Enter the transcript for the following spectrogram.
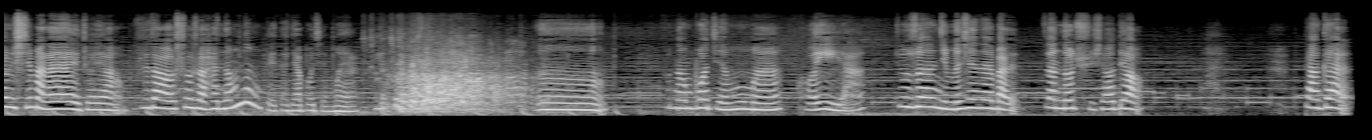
要是喜马拉雅也这样，不知道瘦瘦还能不能给大家播节目呀？嗯，不能播节目吗？可以呀，就算你们现在把赞都取消掉，大概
